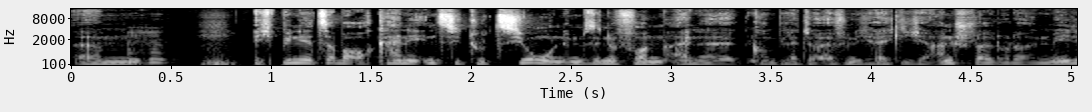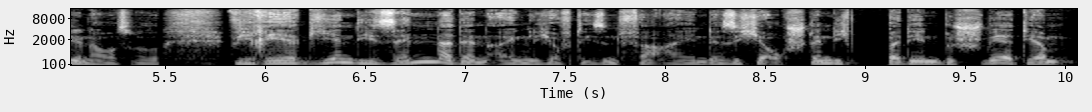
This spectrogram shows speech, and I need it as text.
Ähm, mhm. Ich bin jetzt aber auch keine Institution im Sinne von eine komplette öffentlich-rechtliche Anstalt oder ein Medienhaus oder so. Wie reagieren die Sender denn eigentlich auf diesen Verein, der sich ja auch ständig bei denen beschwert? Die haben,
